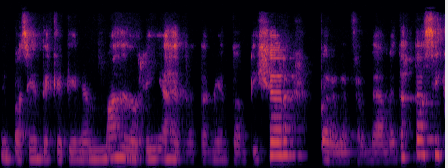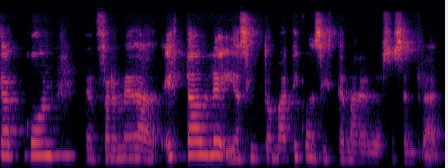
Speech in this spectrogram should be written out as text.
en pacientes que tienen más de dos líneas de tratamiento anti-HER para la enfermedad metastásica, con enfermedad estable y asintomático en sistema nervioso central,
